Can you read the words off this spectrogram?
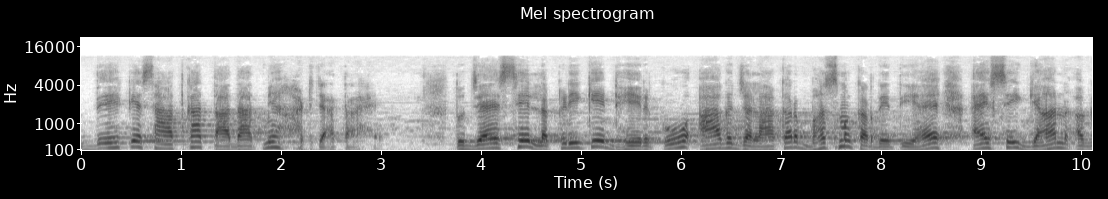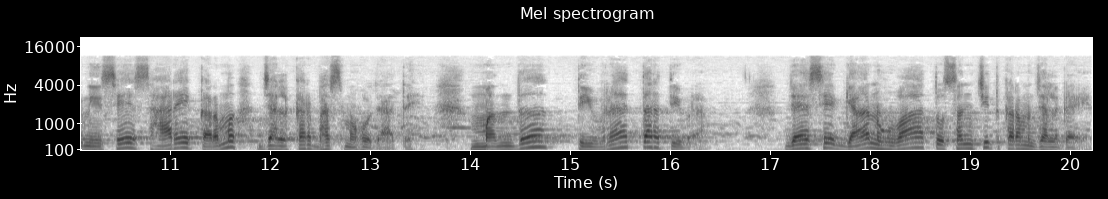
देह के साथ का तादात्म्य हट जाता है। तो जैसे लकड़ी के ढेर को आग जलाकर भस्म कर देती है, ऐसे ज्ञान अग्नि से सारे कर्म जलकर भस्म हो जाते हैं। मंद, तीव्र तर तीव्र जैसे ज्ञान हुआ तो संचित कर्म जल गए।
